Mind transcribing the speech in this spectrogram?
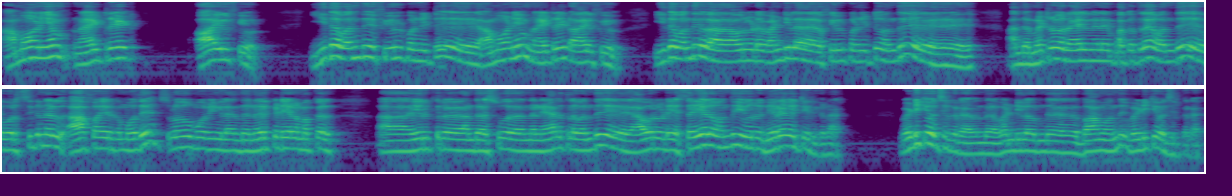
ammonium nitrate oil fuel. இதை வந்து ஃபியூல் பண்ணிட்டு அமோனியம் நைட்ரேட் ஆயில் ஃபியூல். இதை வந்து அவரோட வண்டியில் ஃபியூல் பண்ணிட்டு வந்து அந்த மெட்ரோ ரயில் நிலையம் பக்கத்தில் வந்து ஒரு சிக்னல் ஆஃப் ஆகிருக்கும் போது ஸ்லோ மூவிங்கில் அந்த நெருக்கடியான மக்கள் இருக்கிற அந்த சு அந்த நேரத்தில் வந்து அவருடைய செயலை வந்து இவர் நிறைவேற்றியிருக்கிறார். வெடிக்க வச்சிருக்கிறார். அந்த வண்டியில் இந்த பாம்பை வந்து வெடிக்க வச்சிருக்கிறார்.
